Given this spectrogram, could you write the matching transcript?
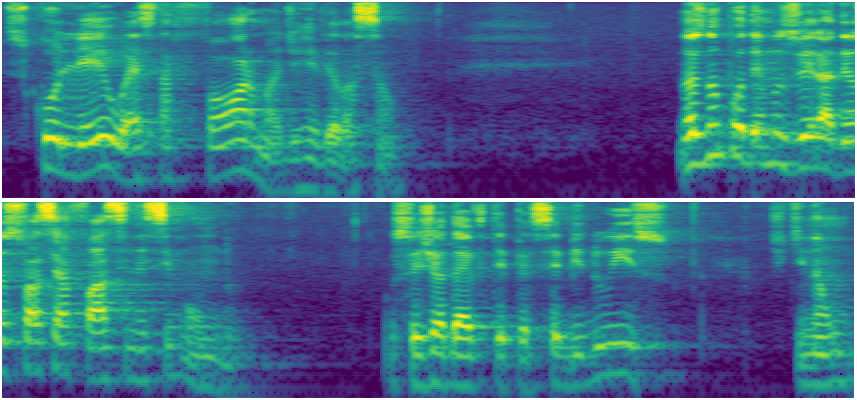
escolheu esta forma de revelação? Nós não podemos ver a Deus face a face nesse mundo. Você já deve ter percebido isso, de que não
